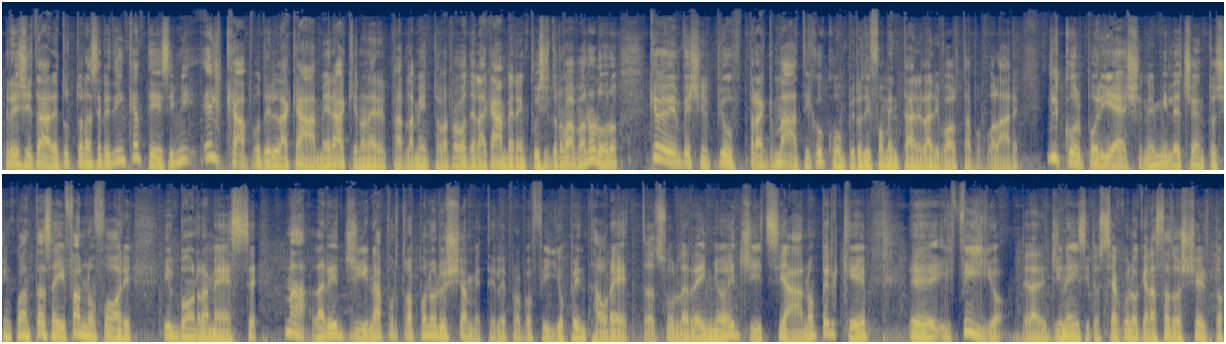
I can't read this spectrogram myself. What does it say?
recitare tutta una serie di incantesimi e il capo della camera, che non era il Parlamento, ma proprio della camera in cui si trovavano loro, che aveva invece il più pragmatico compito di fomentare la rivolta popolare. Il colpo riesce nel 1156, fanno fuori il buon Ramesse, ma la regina purtroppo non riuscì a mettere il proprio figlio Pentauret sul regno egiziano perché eh, il figlio della regina Iside, ossia quello che era stato scelto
